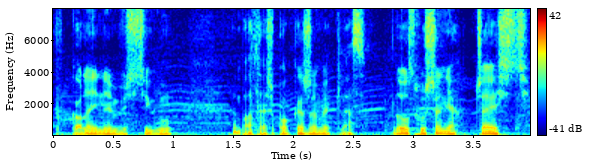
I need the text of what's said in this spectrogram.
w kolejnym wyścigu chyba też pokażemy klasę. Do usłyszenia, cześć!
